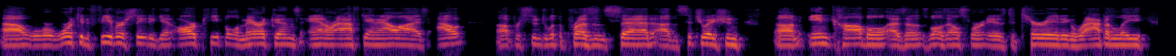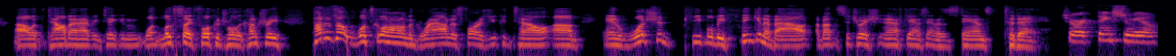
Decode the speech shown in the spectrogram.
Uh, we're working feverishly to get our people, Americans, and our Afghan allies out. Uh, pursuant to what the president said, uh, the situation um, in Kabul, as, as well as elsewhere, is deteriorating rapidly. with the Taliban having taken what looks like full control of the country, talk to us about what's going on on the ground, as far as you can tell, um, and what should people be thinking about about the situation in Afghanistan as it stands today. Sure. Thanks, Jamil.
